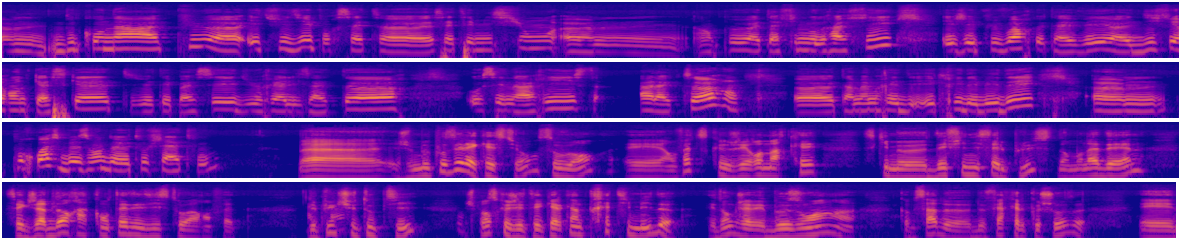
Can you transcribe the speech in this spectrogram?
Euh, donc on a pu euh, étudier pour cette, euh, cette émission un peu ta filmographie et j'ai pu voir que tu avais différentes casquettes. Tu étais passé du réalisateur au scénariste à l'acteur. tu as même écrit des BD. Pourquoi ce besoin de toucher à tout? Bah, je me posais la question souvent, et en fait, ce que j'ai remarqué, ce qui me définissait le plus dans mon ADN, c'est que j'adore raconter des histoires, en fait. Depuis que je suis tout petit, je pense que j'étais quelqu'un de très timide, et donc j'avais besoin, comme ça, de, de faire quelque chose. Et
